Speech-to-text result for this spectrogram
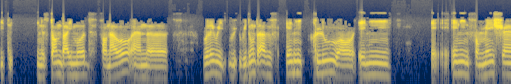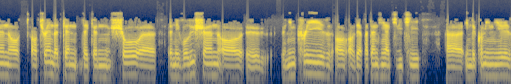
it, in a standby mode for now, and uh, really we, we, we don't have any clue or any any information or, or trend that can that can show uh, an evolution or uh, an increase of, their patenting activity uh, in the coming years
